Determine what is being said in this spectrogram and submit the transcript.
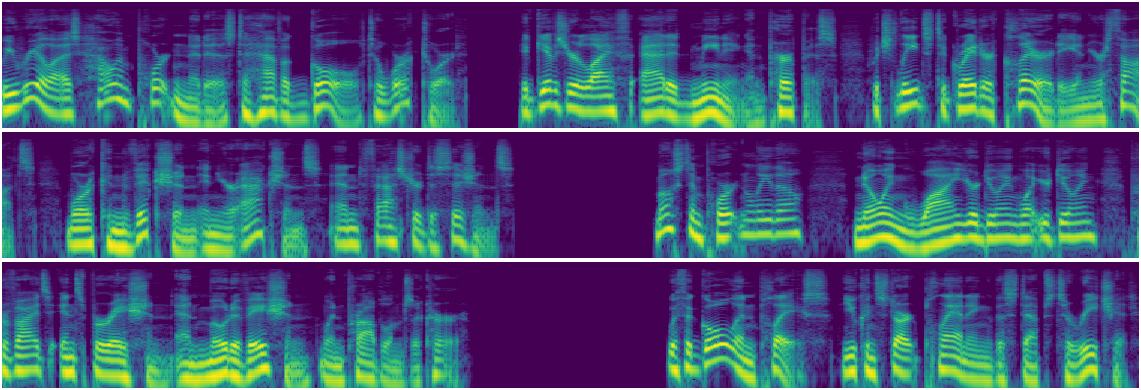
we realize how important it is to have a goal to work toward. It gives your life added meaning and purpose, which leads to greater clarity in your thoughts, more conviction in your actions, and faster decisions. Most importantly, though, knowing why you're doing what you're doing provides inspiration and motivation when problems occur. With a goal in place, you can start planning the steps to reach it.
